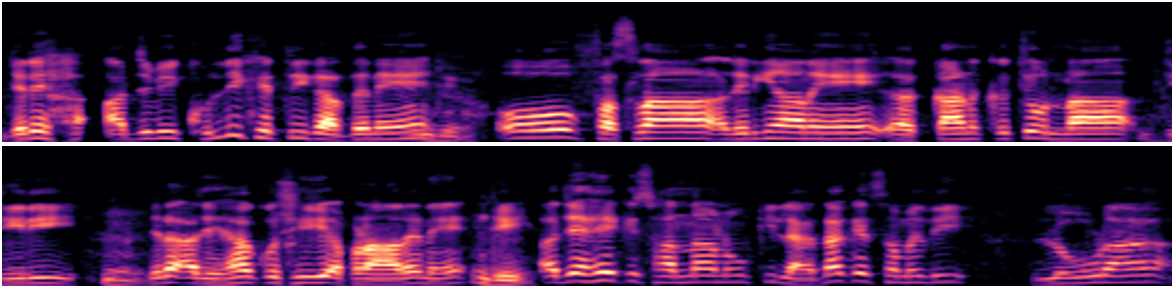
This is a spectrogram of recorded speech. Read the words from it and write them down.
ਜਿਹੜੇ ਹ- ਅੱਜ ਵੀ ਖੁੱਲੀ ਖੇਤੀ ਕਰਦੇ ਨੇ ਉਹ ਫਸਲਾਂ ਜਿਹੜੀਆਂ ਨੇ ਅ, ਕਣਕ ਝੋਨਾ ਜੀਰੀ ਜਿਹੜਾ ਅਜਿਹਾ ਕੁਛ ਹੀ ਅਪਣਾ ਰਹੇ ਨੇ ਜੀ। ਅਜਿਹੇ ਕਿਸਾਨਾਂ ਨੂੰ ਕੀ ਲੱਗਦਾ ਕਿ ਸਮੇਂ ਦੀ ਲੋੜ ਆ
